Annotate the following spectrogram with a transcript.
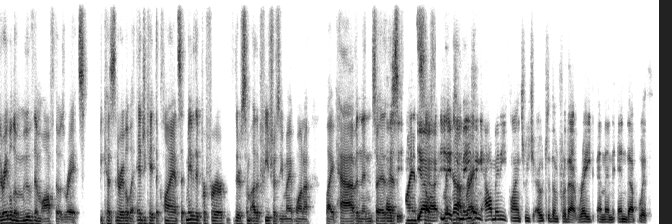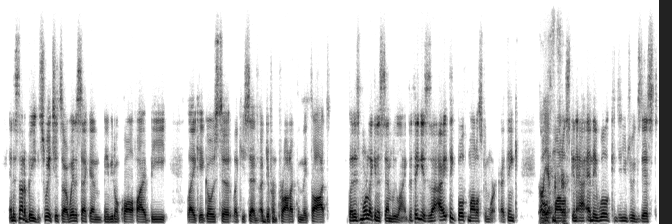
they're able to move them off those rates because they're able to educate the clients that maybe they prefer there's some other features you might want to like have and then so as, as clients yeah it's up, amazing right? how many clients reach out to them for that rate and then end up with and it's not a bait and switch it's a wait a second maybe you don't qualify b like it goes to like you said a different product than they thought. But it's more like an assembly line. The thing is, is i think both models can work. I think oh, both yeah, models sure. can and they will continue to exist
